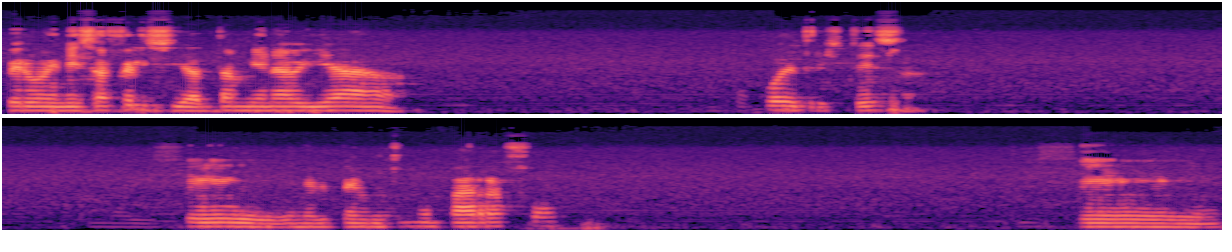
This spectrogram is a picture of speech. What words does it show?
Pero en esa felicidad también había de tristeza. Como dice en el penúltimo párrafo, dice,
